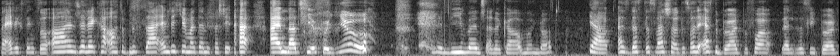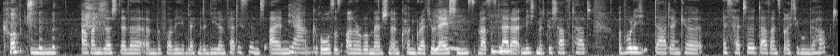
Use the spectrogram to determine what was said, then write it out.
weil Alex denkt so, oh Angelica, oh, du bist da, endlich jemand, der mich versteht. I'm not here for you. Wir lieben Angelica, oh mein Gott. Ja, also das, das war schon, das war der erste Bird, bevor das Lied Bird kommt. Mhm. Auch an dieser Stelle, ähm, bevor wir hier gleich mit den Liedern fertig sind, ein Ja. großes Honorable Mention an Congratulations, was Mhm. es leider nicht mitgeschafft hat, obwohl ich da denke, es hätte Daseinsberechtigung gehabt.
